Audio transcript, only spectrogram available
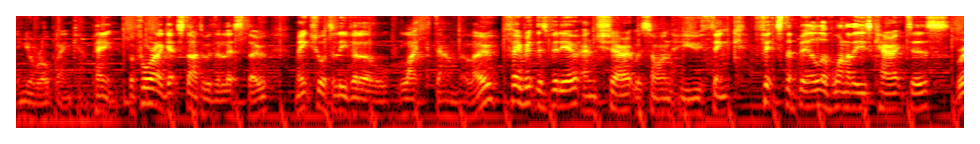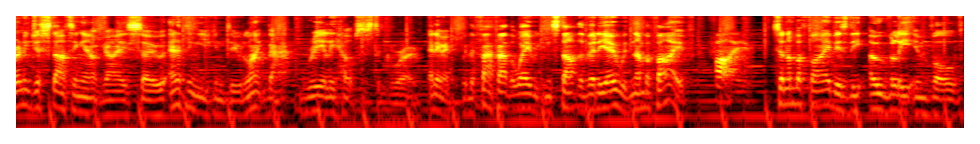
in your role-playing campaign. Before I get started with the list though, make sure to leave a little like down below, favourite this video and share it with someone who you think fits the bill of one of these characters. We're only just starting out guys, so anything you can do like that really helps us to grow. Anyway, with the faff out the way, we can start the video with number 5. 5. So number five is the overly involved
